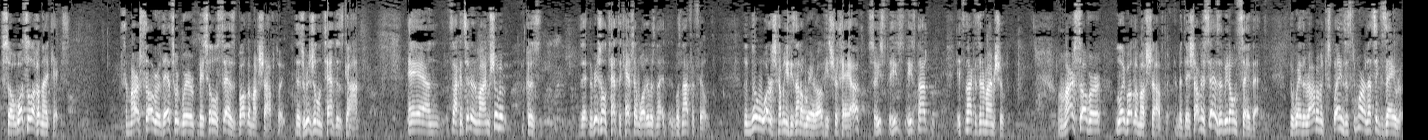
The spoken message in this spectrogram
So what's the luck on that case? Samar Silver, that's what where Hillel says, Bot Machshavtoi. His original intent is gone. And it's not considered a Ma'am Shuvim because the, the, original intent to catch that water was not, was not fulfilled. The new water is coming in he's not aware of, he's Shecheach, so he's, he's, he's not, it's not considered Ma'am Shuvim. Umar Sover loy bat lamachshavta. And the Shammai says that we don't say that. The way the Rambam explains this Gemara, and that's Gzeira.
